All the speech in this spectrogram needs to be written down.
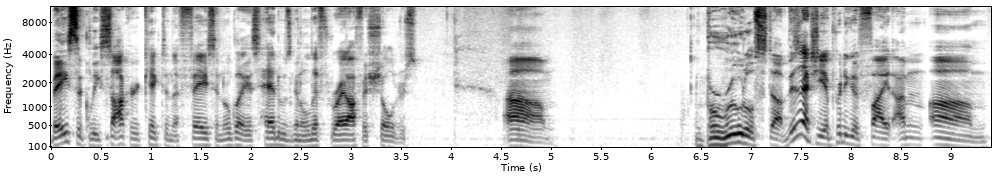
basically soccer kicked in the face, and looked like his head was going to lift right off his shoulders. Um, brutal stuff. This is actually a pretty good fight. I'm um,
